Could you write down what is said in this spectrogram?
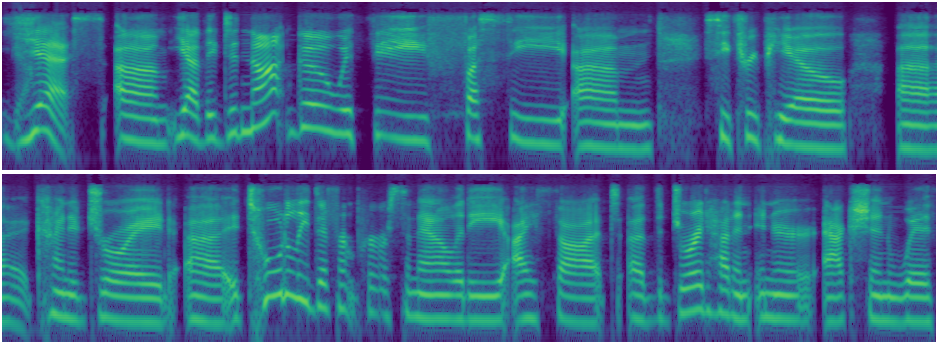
Yeah. Yes. Um, yeah, they did not go with the fussy um, C3PO uh, kind of droid. Uh, a totally different personality. I thought uh, the droid had an interaction with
